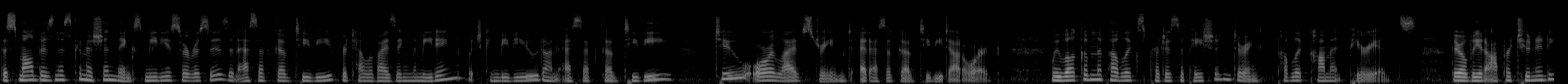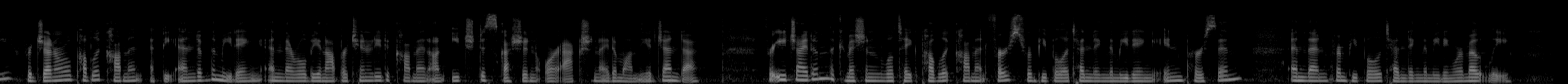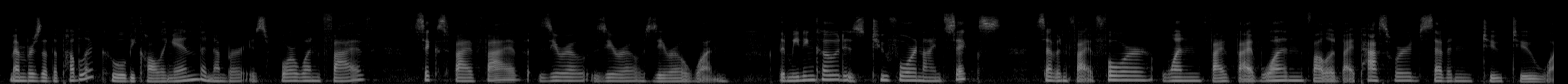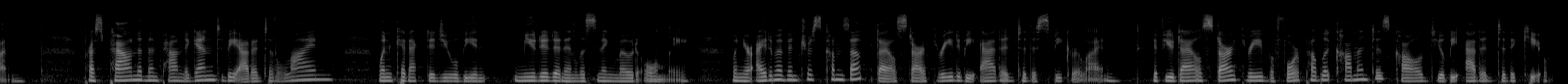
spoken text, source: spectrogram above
The Small Business Commission thanks Media Services and SFGov TV for televising the meeting, which can be viewed on SFGov TV 2 or live streamed at sfgovtv.org. We welcome the public's participation during public comment periods. There will be an opportunity for general public comment at the end of the meeting, and there will be an opportunity to comment on each discussion or action item on the agenda. For each item, the Commission will take public comment first from people attending the meeting in person and then from people attending the meeting remotely. Members of the public who will be calling in, the number is 415 655 0001. The meeting code is 2496 754 1551, followed by password 7221. Press pound and then pound again to be added to the line. When connected, you will be in, muted and in listening mode only. When your item of interest comes up, dial star 3 to be added to the speaker line. If you dial star 3 before public comment is called, you'll be added to the queue.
